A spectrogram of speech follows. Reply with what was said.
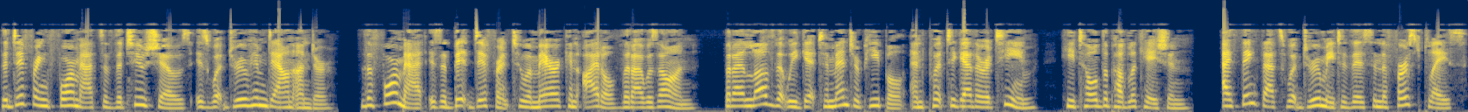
the differing formats of the two shows is what drew him down under. The format is a bit different to American Idol that I was on, but I love that we get to mentor people and put together a team, he told the publication. I think that's what drew me to this in the first place,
